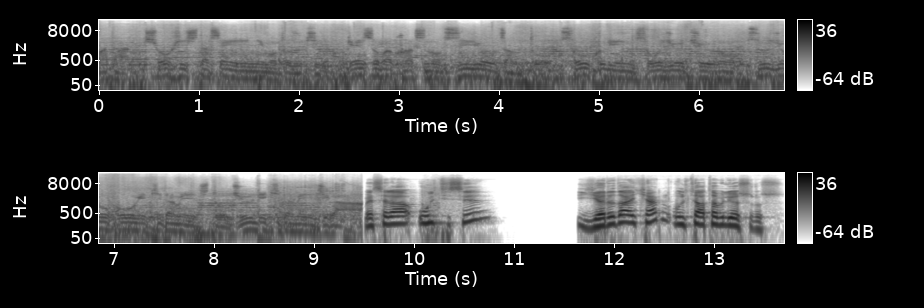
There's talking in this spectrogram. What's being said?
また消費した繊維に基づき元素爆発の追溶山と総クリーン操縦中の通常攻撃ダメージと銃撃ダメージが Mesela ultisi yarıdayken ulti atabiliyorsunuz.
